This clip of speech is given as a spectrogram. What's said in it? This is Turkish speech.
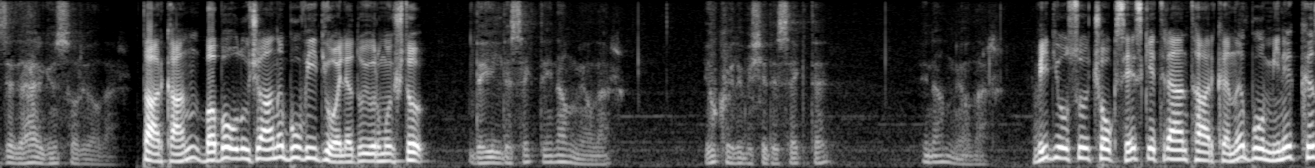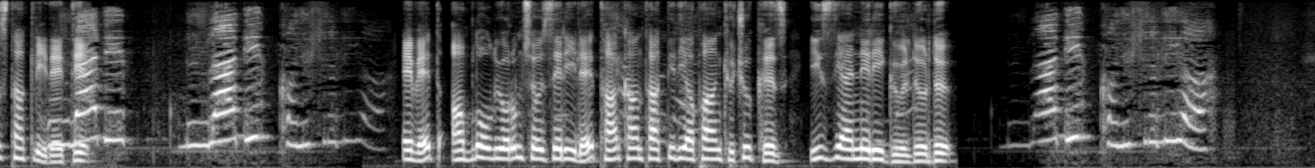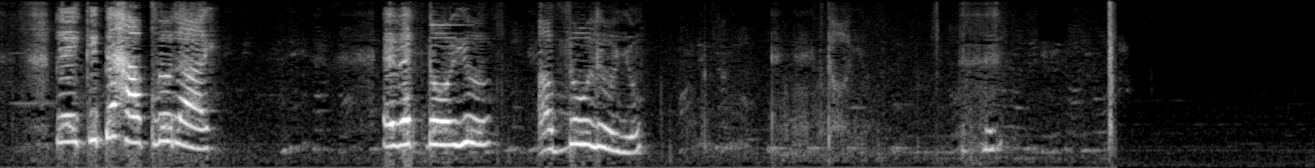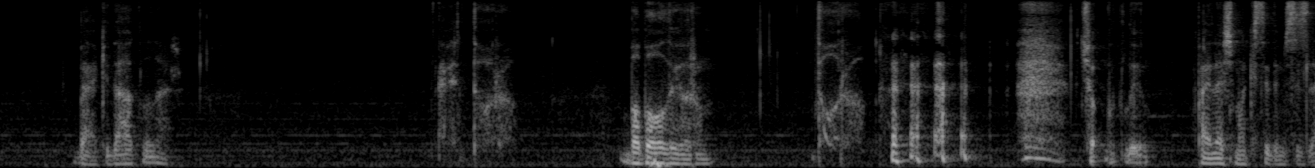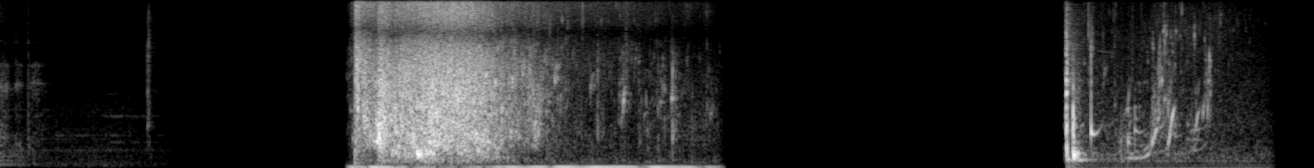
Bize de her gün soruyorlar. Tarkan baba olacağını bu video ile duyurmuştu. Değil desek de inanmıyorlar. Yok öyle bir şey desek de inanmıyorlar. Videosu çok ses getiren Tarkan'ı bu minik kız taklit etti. Evet, abla oluyorum sözleriyle Tarkan taklidi yapan küçük kız izleyenleri güldürdü. Konuşuluyor. Belki de haklılar. Evet doğru. Abla oluyorum. Belki de haklılar. Evet doğru. Baba oluyorum. Doğru. Çok mutluyum. Paylaşmak istedim sizlerle de.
